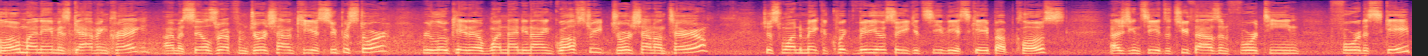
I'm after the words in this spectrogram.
Hello, my name is Gavin Craig. I'm a sales rep from Georgetown Kia Superstore. We're located at 199 Guelph Street, Georgetown, Ontario. Just wanted to make a quick video so you can see the Escape up close. As you can see, it's a 2014 Ford Escape.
